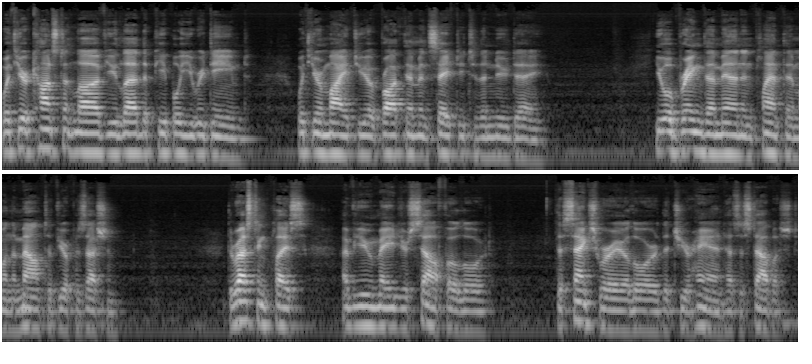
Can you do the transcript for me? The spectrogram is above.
With your constant love, you led the people you redeemed. With your might, you have brought them in safety to the new day. You will bring them in and plant them on the mount of your possession the resting place of you made yourself, O Lord, the sanctuary, O Lord, that your hand has established.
